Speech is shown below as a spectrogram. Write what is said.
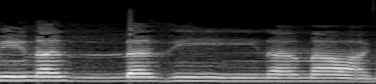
من الذين معك.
